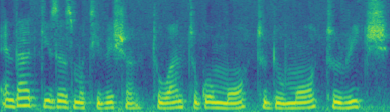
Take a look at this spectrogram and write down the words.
and that gives us motivation to want to go more, to do more, to reach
